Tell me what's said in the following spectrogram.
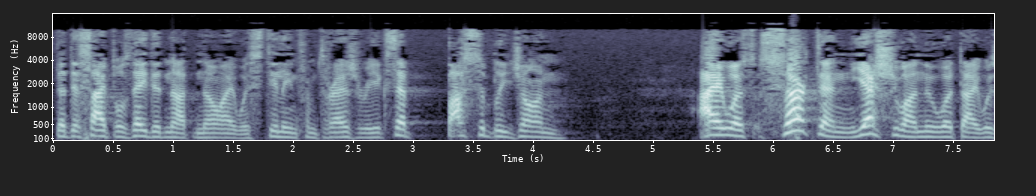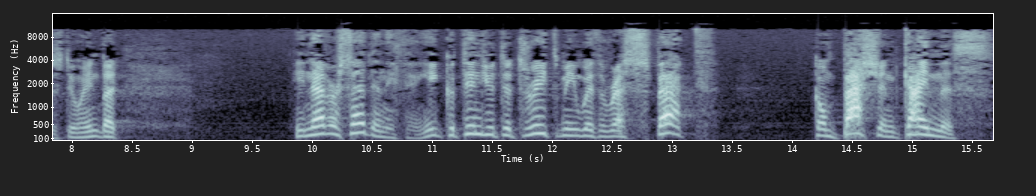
The disciples, they did not know I was stealing from treasury, except possibly John. I was certain Yeshua knew what I was doing, but he never said anything. He continued to treat me with respect, compassion, kindness.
